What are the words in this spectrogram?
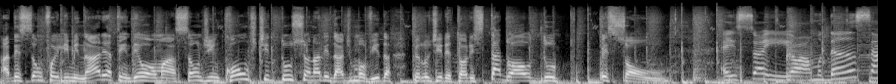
A decisão foi liminar e atendeu a uma ação de inconstitucionalidade movida pelo diretório estadual do PSOL. É isso aí, ó. A mudança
